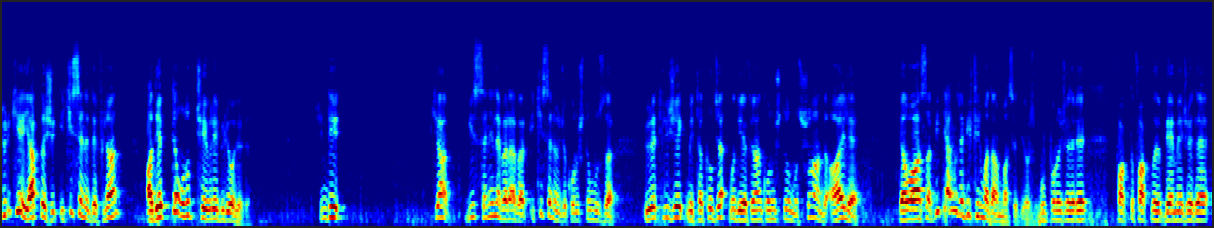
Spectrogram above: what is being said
Türkiye yaklaşık 2 senede falan adepte olup çevirebiliyor dedi. Şimdi ya biz seninle beraber 2 sene önce konuştuğumuzda üretilecek mi, takılacak mı diye falan konuştuğumuz şu anda aile devasa bir yalnızca bir firmadan bahsediyoruz. Bu projeleri farklı farklı BMC'de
